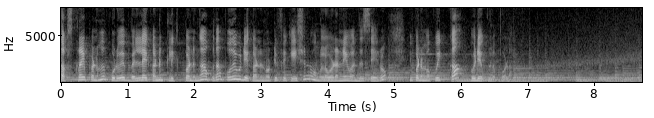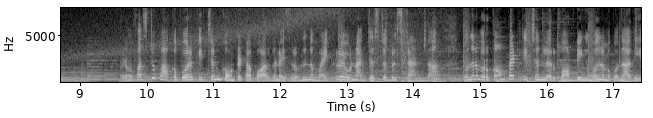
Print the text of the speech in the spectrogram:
சப்ஸ்கிரைப் பண்ணுங்கள் கூடவே பெல் ஐக்கானு கிளிக் பண்ணுங்கள் அப்போ தான் புது வீடியோக்கான நோட்டிஃபிகேஷன் உங்களோட உடனே வந்து சேரும். இப்போ நம்ம குயிக்காக வீடியோக்குள்ளே போகலாம் இப்போ நம்ம ஃபஸ்ட்டு பார்க்க போகிற கிச்சன் கவுண்டர் டாப் ஆர்கனைசர் வந்து இந்த மைக்ரோவேவ் அட்ஜஸ்டபிள் ஸ்டாண்ட் தான். இப்போ வந்து நம்ம ஒரு காம்பேக்ட் கிச்சனில் இருக்கோம் அப்படிங்கும்போது நமக்கு வந்து அதிக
